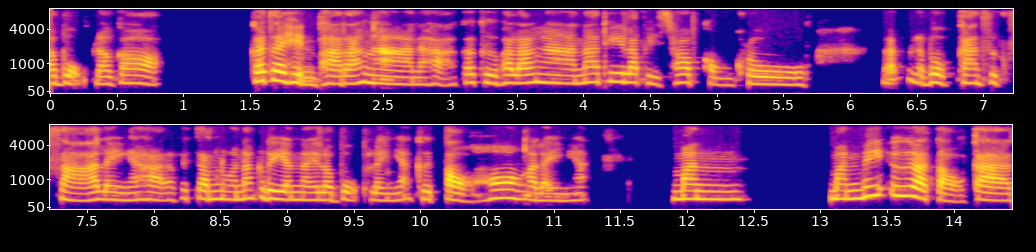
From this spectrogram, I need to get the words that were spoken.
ระบบแล้วก็ ก็จะเห็นภาระงานนะคะก็คือภาระงานหน้าที่รับผิดชอบของครู แบบระบบการศึกษาอะไรเงี้ยค่ะ แล้วก็จำนวนนักเรียนในระบบอะไรเงี้ย คือต่อห้องอะไรเงี้ยมันมันไม่เอื้อต่อการ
